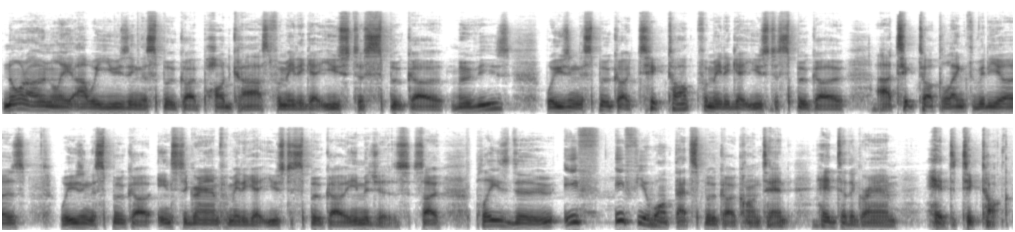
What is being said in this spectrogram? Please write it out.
not only are we using the Spooko podcast for me to get used to Spooko movies, we're using the Spooko TikTok for me to get used to Spooko uh, TikTok length videos. We're using the Spooko Instagram for me to get used to Spooko images. So please do, if if you want that Spooko content, head to the gram, head to TikTok.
